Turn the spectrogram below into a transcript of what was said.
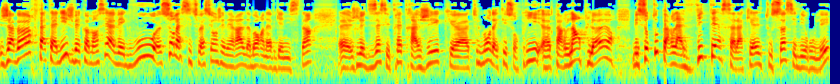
Jaber Fatali, je vais commencer avec vous euh, sur la situation générale d'abord en Afghanistan. Euh, je le disais, c'est très tragique. Euh, tout le monde a été surpris par l'ampleur, mais surtout par la vitesse à laquelle tout ça s'est déroulé.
